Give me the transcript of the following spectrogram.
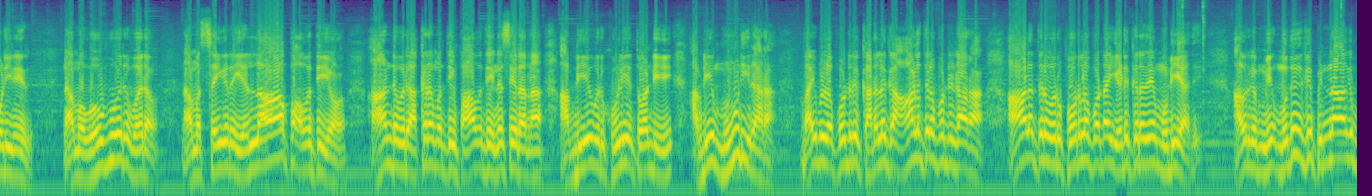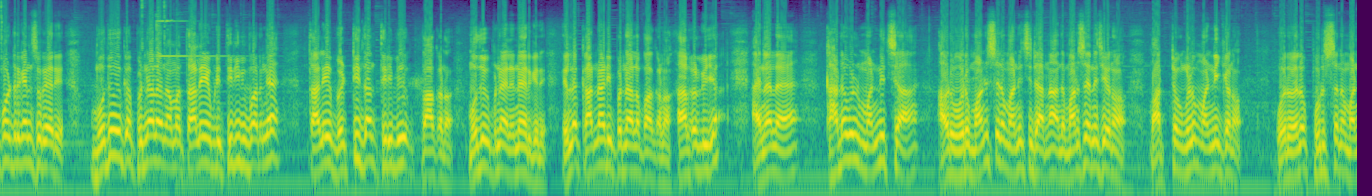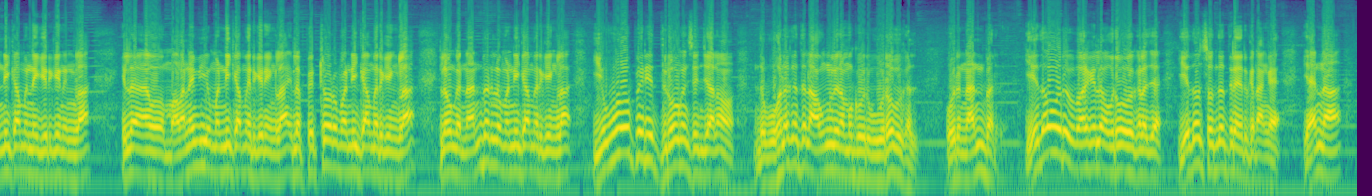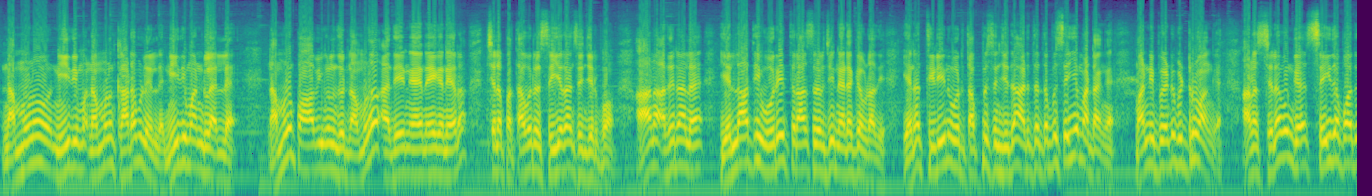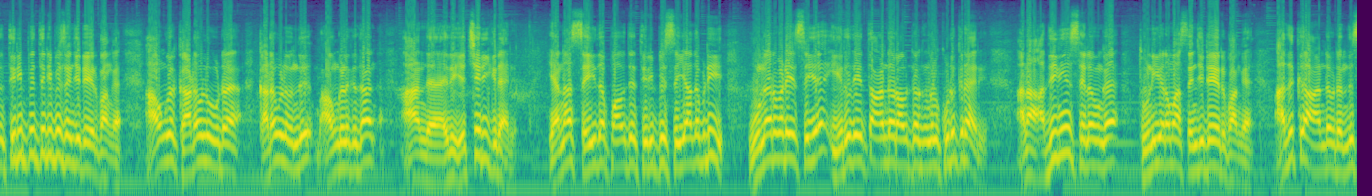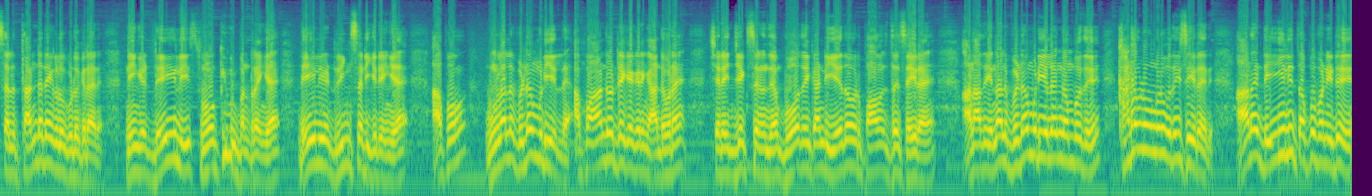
நம்ம ஒவ்வொரு வரும். நம்ம செய்கிற எல்லா பாவத்தையும் ஆண்டவர் அக்கிரமத்தையும் பாவத்தையும் என்ன செய்யறாருன்னா அப்படியே ஒரு குழியை தோண்டி அப்படியே மூடிறாராம். பைபிளில் போட்டு கடலுக்கு ஆழத்தில் போட்டுட்டாராம். ஆழத்தில் ஒரு பொருளை போட்டால் எடுக்கிறதே முடியாது. அவருக்கு மி- முதுகுக்கு பின்னாக போட்டிருக்கேன்னு சொல்றாரு. முதுகுக்கு பின்னால நம்ம தலையை எப்படி திருப்பி பாருங்க? தலையை வெட்டி தான் திருப்பி பார்க்கணும். முதுகு பின்னால என்ன இருக்குது? எல்லாம் கண்ணாடி பின்னால பார்க்கணும். ஹalleluya அதனால கடவுள் மன்னிச்சா அவர் ஒரு மனுஷனை மன்னிச்சிட்டாருன்னா அந்த மனுஷன் என்ன செய்யணும்? மற்றவங்களும் மன்னிக்கணும். ஒருவேளை புருஷனை மன்னிக்காம இன்னைக்கு இருக்கிறீங்களா இல்ல மனைவியை மன்னிக்காம இருக்கிறீங்களா? இல்ல பெற்றோரை மன்னிக்காம இருக்கீங்களா? இல்ல உங்க நண்பர்களை மன்னிக்காம இருக்கீங்களா? எவ்வளவு பெரிய துரோகம் செஞ்சாலும் இந்த உலகத்துல அவங்களும் நமக்கு ஒரு உறவுகள். ஒரு நண்பர் ஏதோ ஒரு வகையில் உறவுகளை ஏதோ சொந்தத்தில் இருக்கிறாங்க. ஏன்னா நம்மளும் நீதி நம்மளும் கடவுள் இல்லை நீதிமான்கள் அல்ல. நம்மளும் பாவிகளும் தான். நம்மளும் அதே நேர நேரம் சில தவறு செய்ய தான் செஞ்சுருப்போம். ஆனால் அதனால எல்லாத்தையும் ஒரே திராசில் வச்சு நடக்க விடாது. ஏன்னா திடீர்னு ஒரு தப்பு செஞ்சுதான் அடுத்த தப்பு செய்ய மாட்டாங்க. மன்னிப்பு எடுத்து விட்டுருவாங்க. ஆனால் சிலவங்க செய்த பார்த்து திருப்பி திருப்பி செஞ்சுட்டே இருப்பாங்க. அவங்க கடவுளோட கடவுள் வந்து அவங்களுக்கு தான் அந்த இது எச்சரிக்கிறாரு. ஏன்னா செய்த பாவத்தை திருப்பி செய்யாதபடி உணர்வடை செய்ய இருதயத்தை ஆண்டவர் அவர்களுக்கு கொடுக்குறாரு. ஆனா அதையும் சிலவங்க துணிகரமா செஞ்சுட்டே இருப்பாங்க. அதுக்கு ஆண்டவர் வந்து சில தண்டனைகளை கொடுக்குறாரு. நீங்க டெய்லி ஸ்மோக்கிங் பண்றீங்க டெய்லி ட்ரிங்க்ஸ் அடிக்கிறீங்க. அப்போ உங்களால விட முடியல. அப்போ ஆண்டவர்கிட்ட கேட்குறீங்க ஆண்டவரே சில இன்ஜெக்ஷன் போதைக்காண்டி ஏதோ ஒரு பாவத்தை செய்கிறேன் ஆனால் அதை என்னால் விட முடியலைங்கும் போது கடவுள் உங்களுக்கு உதவி செய்கிறாரு ஆனால் டெய்லி தப்பு பண்ணிட்டு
